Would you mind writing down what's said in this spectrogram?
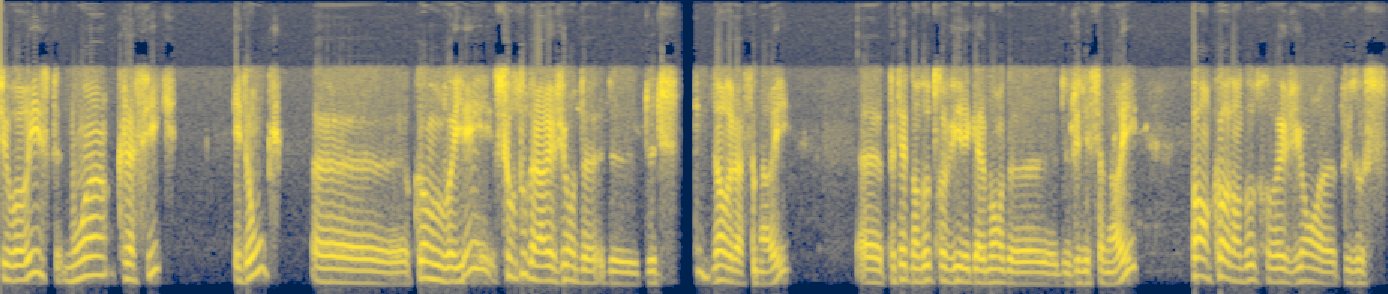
terroriste moins classique, et donc euh, comme vous voyez, surtout dans la région de, nord de la Samarie, euh, peut-être dans d'autres villes également de, de Judée-Samarie, pas encore dans d'autres régions euh, plus au sud,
